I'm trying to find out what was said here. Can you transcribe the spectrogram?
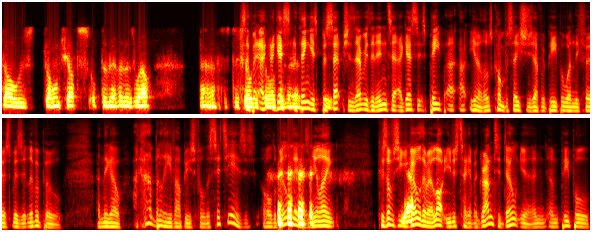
those drone shots up the river as well. Uh, bit, I, guess the, thing is perceptions, everything into it. I guess it's people, uh, uh, you know, those conversations you have with people when they first visit Liverpool, and they go, "I can't believe how beautiful the city is, all the buildings," and you're like, Because obviously you Yeah. go there a lot, you just take it for granted, don't you? And and people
